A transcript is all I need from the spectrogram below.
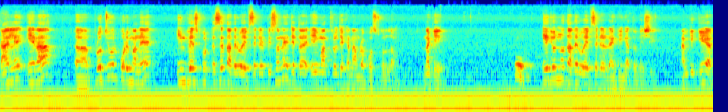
তাহলে এরা প্রচুর পরিমাণে ইনভেস্ট করতেছে তাদের ওয়েবসাইটের পিছনে যেটা এইমাত্র যেখানে আমরা পোস্ট করলাম। নাকি? এই জন্য তাদের ওয়েবসাইটের র্যাঙ্কিং এত বেশি। আমি কি ক্লিয়ার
